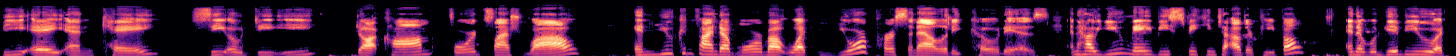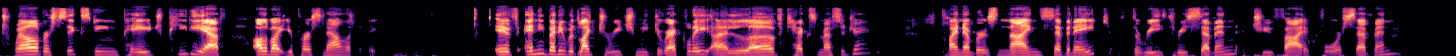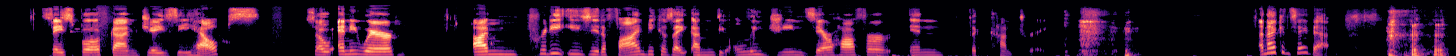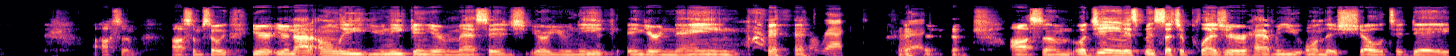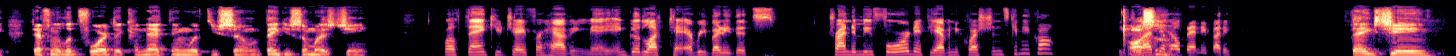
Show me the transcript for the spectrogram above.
B A N K C O D E dot com forward slash wow and you can find out more about what your personality code is and how you may be speaking to other people. And it will give you a 12 or 16 page PDF all about your personality. If anybody would like to reach me directly, I love text messaging. My number is 978 337 2547. Facebook, I'm Jay Z Helps. So anywhere I'm pretty easy to find because I, am the only Gene Zerhofer in the country. and I can say that. awesome. Awesome. So you're you're not only unique in your message, you're unique in your name. Correct. Correct. awesome. Well, Gene, it's been such a pleasure having you on the show today. Definitely look forward to connecting with you soon. Thank you so much, Jean. Well, thank you, Jay, for having me. And good luck to everybody that's trying to move forward. If you have any questions, give me a call. Be glad to help anybody. Thanks, Jean.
